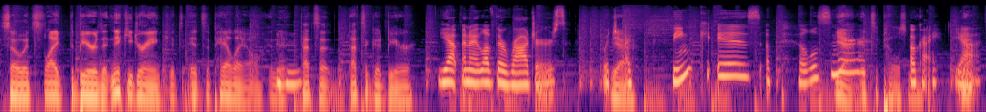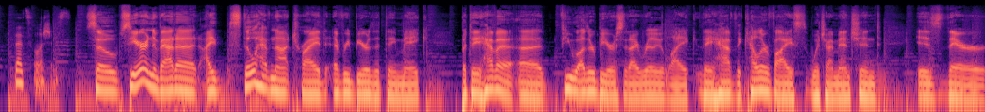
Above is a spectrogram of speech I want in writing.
So it's like the beer that Nikki drank. It's it's a pale ale and it- that's a that's a good beer. Yep. And I love their Roger's, which Yeah. I think is a Pilsner. Yeah, it's a pilsner. okay. Yeah. That's delicious. So Sierra Nevada, I still have not tried every beer that they make, but they have a, a few other beers that I really like. They have the Kellerweis, which I mentioned, is their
